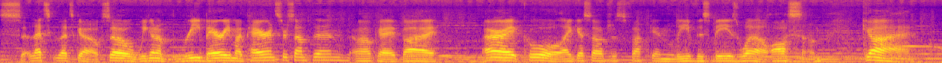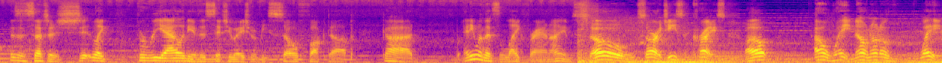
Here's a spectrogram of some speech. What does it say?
So let's let's go. So we gonna rebury my parents or something? Okay, bye. All right, cool. I guess I'll just fucking leave this be as well. Awesome. God, this is such a shit. Like the reality of this situation would be so fucked up. God, anyone that's like Fran, I am so sorry. Jesus Christ. Oh, oh wait, no, no, no, wait,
